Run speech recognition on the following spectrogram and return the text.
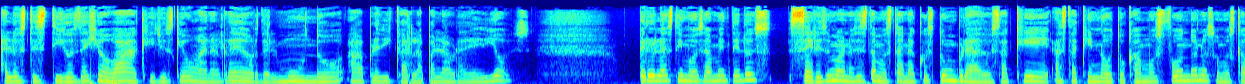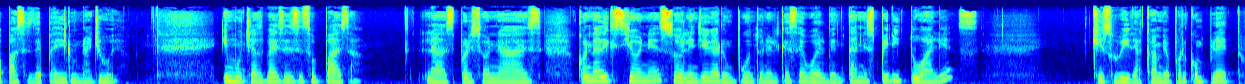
a los testigos de Jehová, aquellos que van alrededor del mundo a predicar la palabra de Dios. Pero lastimosamente los seres humanos estamos tan acostumbrados a que hasta que no tocamos fondo no somos capaces de pedir una ayuda. Y muchas veces eso pasa. Las personas con adicciones suelen llegar a un punto en el que se vuelven tan espirituales que su vida cambia por completo.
